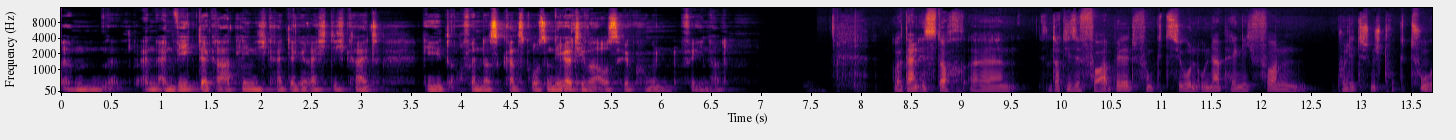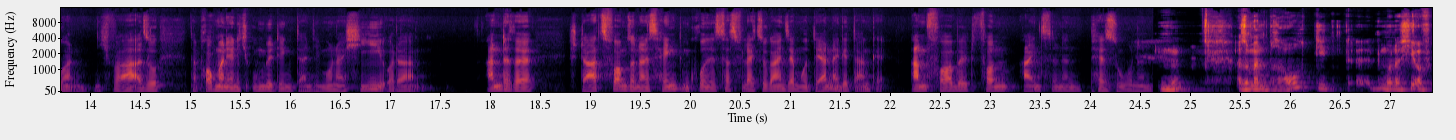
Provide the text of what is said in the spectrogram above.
ähm, ein, ein Weg der Gradlinigkeit, der Gerechtigkeit geht, auch wenn das ganz große negative Auswirkungen für ihn hat. Aber dann ist doch, äh, sind doch diese Vorbildfunktionen unabhängig von politischen Strukturen, nicht wahr? Also da braucht man ja nicht unbedingt dann die Monarchie oder andere Staatsformen, sondern es hängt im Grunde, ist das vielleicht sogar ein sehr moderner Gedanke, am Vorbild von einzelnen Personen. Mhm. Also man braucht die Monarchie auf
